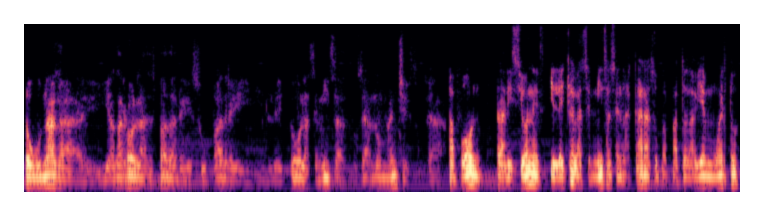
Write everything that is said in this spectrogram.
Tobunaga y agarró la espada de su padre y le echó las cenizas. O sea, no manches. O sea, Japón, tradiciones, y le echa las cenizas en la cara a su papá todavía muerto.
